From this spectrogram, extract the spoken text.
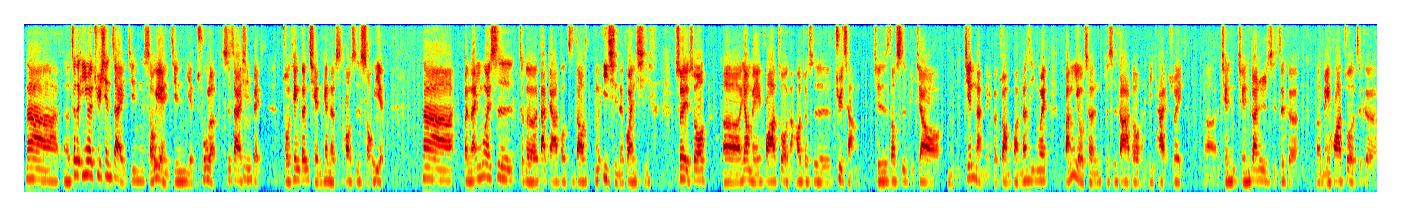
那呃，这个音乐剧现在已经首演已经演出了，是在新北，昨天跟前天的时候是首演。那本来因为是这个大家都知道，因为疫情的关系，所以说呃要梅花做，然后就是剧场其实都是比较嗯艰难的一个状况。但是因为防疫有成，就是大家都很厉害，所以呃前前一段日子这个呃梅花座这个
